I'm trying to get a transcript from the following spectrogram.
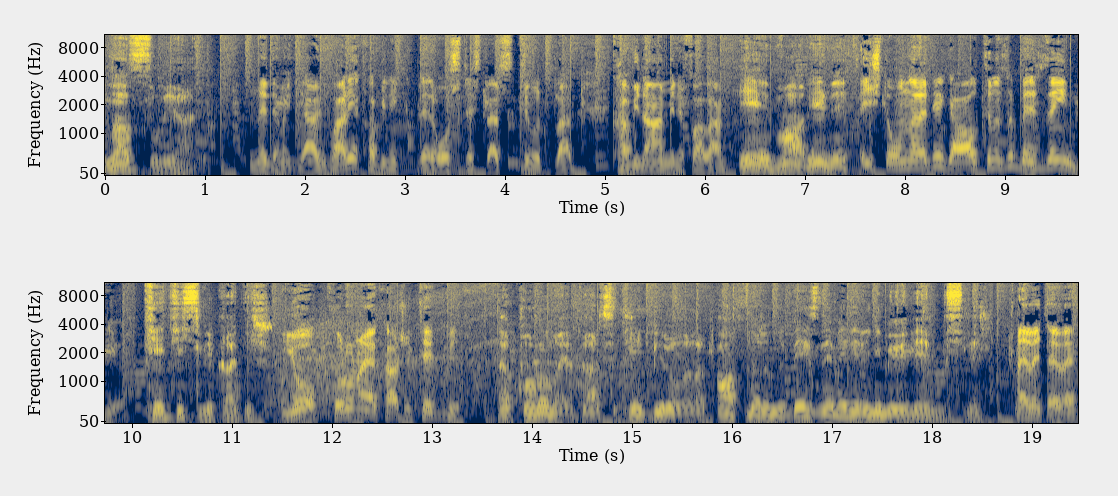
Nasıl yani? Ne demek ya var ya kabin ekipleri hostesler, stewardlar, kabin amiri falan. E var evet. E işte onlara diyor ki altınızı bezleyin diyor. Tetis mi Kadir? Yok koronaya karşı tedbir. Ya koronaya karşı tedbir olarak altlarını bezlemelerini mi önermişler? Evet evet.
